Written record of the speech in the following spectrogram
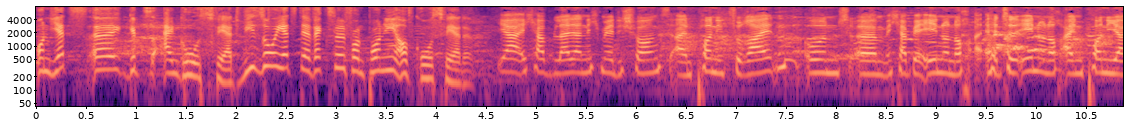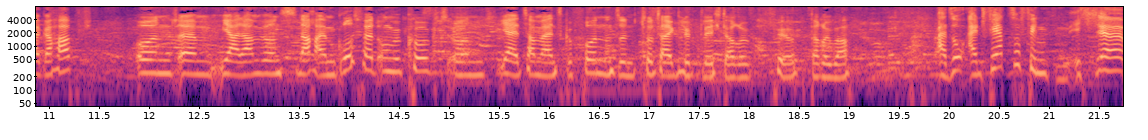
und jetzt äh, gibt's ein Großpferd. Wieso jetzt der Wechsel von Pony auf Großpferde? Ja, ich habe leider nicht mehr die Chance, ein Pony zu reiten. Und ähm, ich habe ja eh nur noch hätte eh nur noch einen Pony ja gehabt. Und ähm, ja, da haben wir uns nach einem Großpferd umgeguckt. Und ja, jetzt haben wir eins gefunden und sind total glücklich darüber. Also ein Pferd zu finden. Ich, äh,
